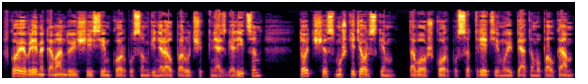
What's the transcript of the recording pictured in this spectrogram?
в кое время командующий сим корпусом генерал-поручик князь Голицын тотчас мушкетерским того ж корпуса третьему и пятому полкам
